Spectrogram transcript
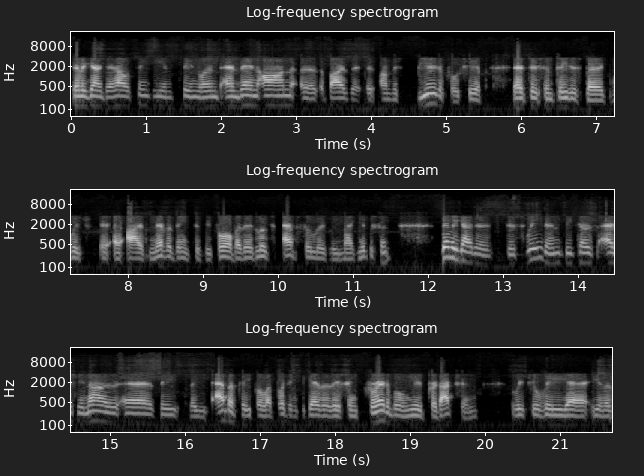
Then we're going to Helsinki in Finland, and then on uh, by the on this beautiful ship uh, to St. Petersburg, which uh, I've never been to before, but it looks absolutely magnificent. Then we go to, to Sweden because, as you know, uh, the the ABBA people are putting together this incredible new production, which will be uh, you know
